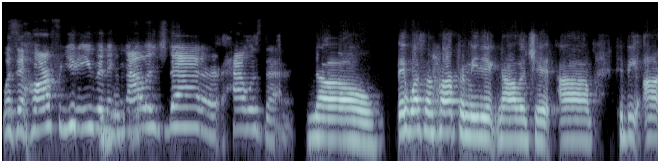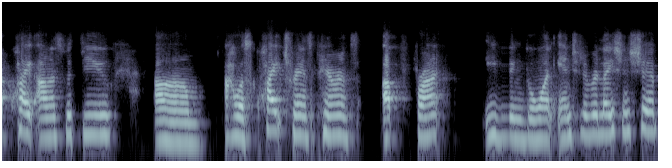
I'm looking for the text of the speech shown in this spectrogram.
was it hard for you to even mm-hmm. acknowledge that or how was that no it wasn't hard for me to acknowledge it um, to be uh, quite honest with you um, i was quite transparent up front even going into the relationship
